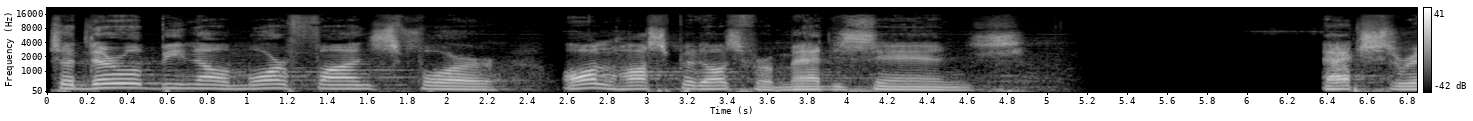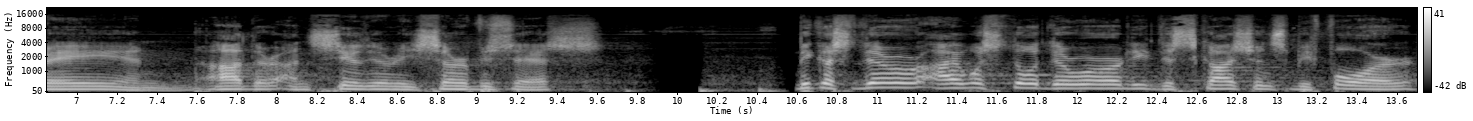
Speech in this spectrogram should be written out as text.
so there will be now more funds for all hospitals for medicines, x-ray and other ancillary services because there I was told there were already discussions before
